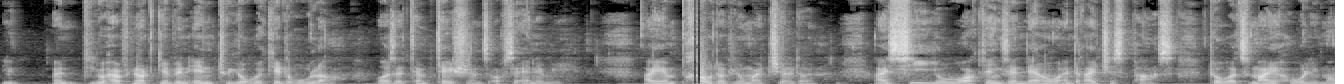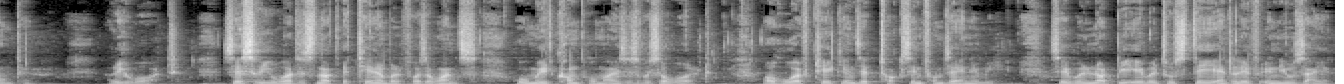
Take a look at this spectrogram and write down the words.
you, and you have not given in to your wicked ruler or the temptations of the enemy. I am proud of you, my children. I see you walking the narrow and righteous path towards my holy mountain. Reward. This reward is not attainable for the ones who made compromises with the world, or who have taken the toxin from the enemy. They will not be able to stay and live in New Zion,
